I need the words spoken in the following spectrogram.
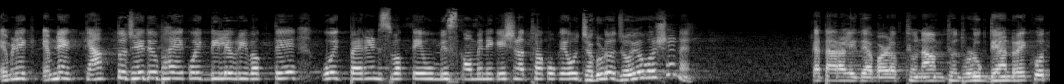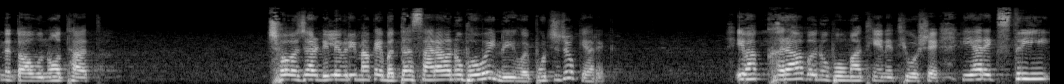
એમણે એમને ક્યાંક તો જયદેવભાઈ કોઈક ડિલિવરી વખતે, કોઈક પેરેન્ટ્સ વખતે એવું મિસકોમ્યુનિકેશન અથવા કોઈક એવો ઝઘડો જોયો હશે ને? કે તારા લીધે આ બાળક થયું નામ થયું, થોડુંક ધ્યાન રાખ્યું જ ને તો આવું ન થાત. છ હજાર ડિલિવરીમાં કઈ બધા સારા અનુભવ હોય નહીં હોય, પૂછજો ક્યારેક. એવા ખરાબ અનુભવમાંથી એને થયું હશે કે યાર એક સ્ત્રી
